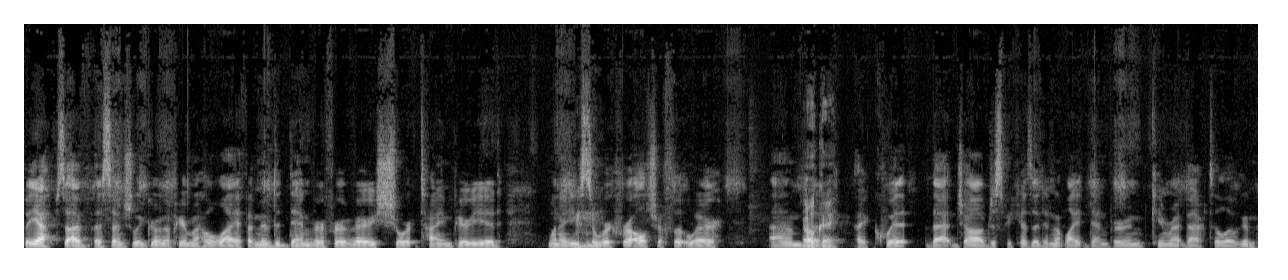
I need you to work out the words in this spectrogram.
but yeah, so I've essentially grown up here my whole life. I moved to Denver for a very short time period when I used mm-hmm. to work for Altra Footwear. Um, okay. I, I, quit that job just because I didn't like Denver and came right back to Logan.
